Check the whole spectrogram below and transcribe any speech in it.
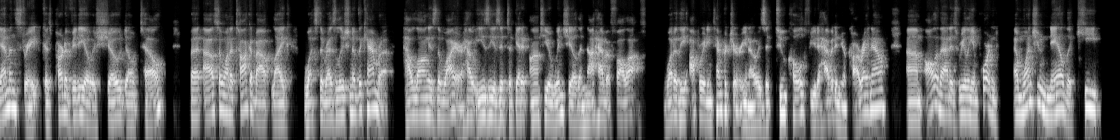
demonstrate because part of video is show, don't tell. But I also want to talk about like what's the resolution of the camera? How long is the wire? How easy is it to get it onto your windshield and not have it fall off? What are the operating temperature? You know, is it too cold for you to have it in your car right now? Um, all of that is really important. And once you nail the key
